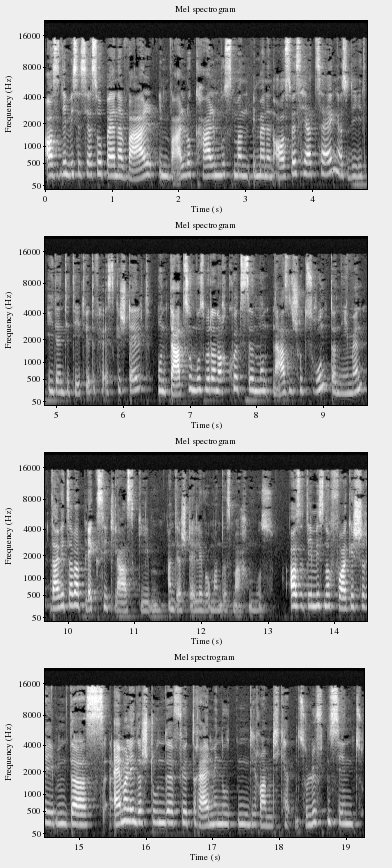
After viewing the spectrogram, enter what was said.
Außerdem ist es ja so, bei einer Wahl im Wahllokal muss man immer einen Ausweis herzeigen, also die Identität wird festgestellt. Und dazu muss man dann auch kurz den Mund-Nasenschutz runternehmen. Da wird es aber Plexiglas geben an der Stelle, wo man das machen muss. Außerdem ist noch vorgeschrieben, dass einmal in der Stunde für drei Minuten die Räumlichkeiten zu lüften sind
